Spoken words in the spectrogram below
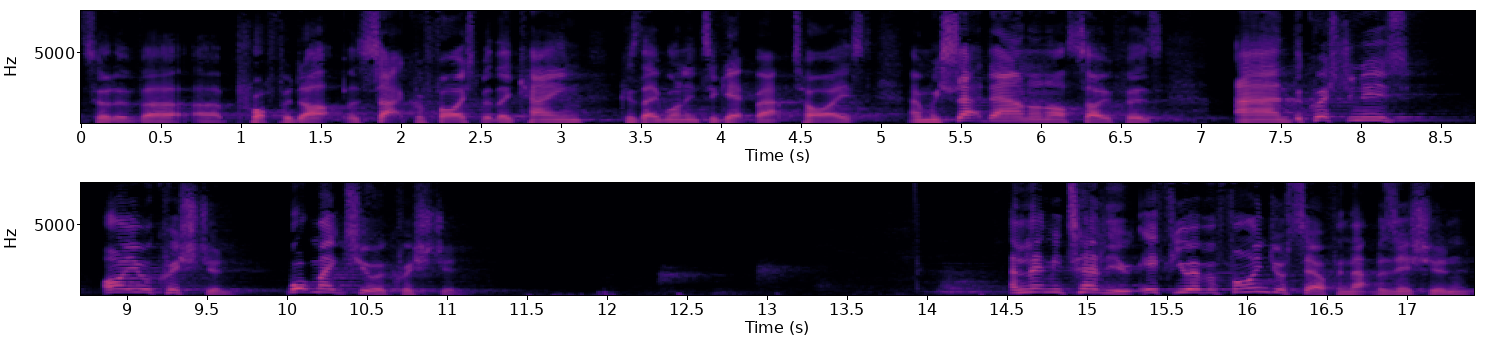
sort of uh, uh proffered up as sacrifice, but they came because they wanted to get baptized. And we sat down on our sofas, and the question is Are you a Christian? What makes you a Christian? And let me tell you, if you ever find yourself in that position,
